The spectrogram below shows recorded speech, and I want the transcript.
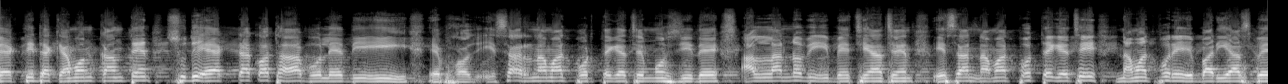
ব্যক্তিটা কেমন কানতেন শুধু একটা কথা বলে দিই, এ ভজ, এসার নামাজ পড়তে গেছে মসজিদে, আল্লাহ নবী বেঁচে আছেন, এসার নামাজ পড়তে গেছে, নামাজ পড়ে বাড়ি আসবে।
